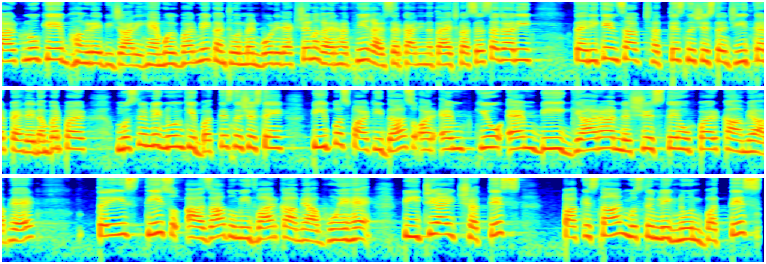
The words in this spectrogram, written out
कारकुनों के भंगड़े भी जारी हैं। मुल्क भर में कंटोनमेंट बोर्ड इलेक्शन गैर हतमी गैर सरकारी नतज का सिलसिला जारी। तहरीक इंसाफ छत्तीस नशस्तें जीतकर पहले नंबर पर, मुस्लिम लीग नून की बत्तीस नशस्तें, पीपल्स पार्टी दस और एम क्यू एम बी ग्यारह नशस्तें पर कामयाब है। तेईस, तीस आज़ाद उम्मीदवार कामयाब हुए हैं। पीटीआई छत्तीस पाकिस्तान मुस्लिम लीग नून बत्तीस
